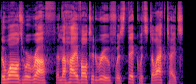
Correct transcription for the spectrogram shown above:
The walls were rough, and the high vaulted roof was thick with stalactites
